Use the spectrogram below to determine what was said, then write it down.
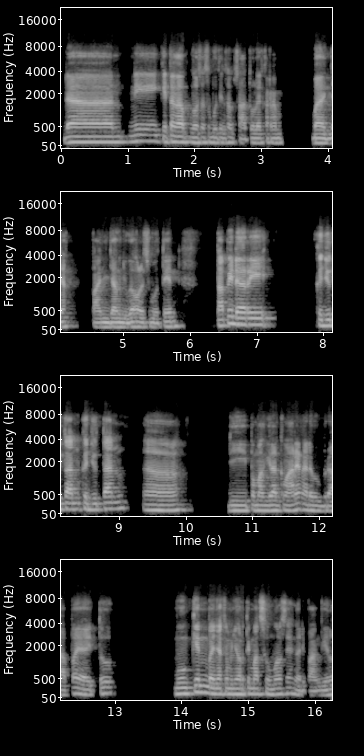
Dan ini kita nggak usah sebutin satu-satu lah karena banyak panjang juga kalau disebutin. Tapi dari kejutan-kejutan uh, di pemanggilan kemarin ada beberapa yaitu mungkin banyak yang menyoroti Mats Hummels ya nggak dipanggil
